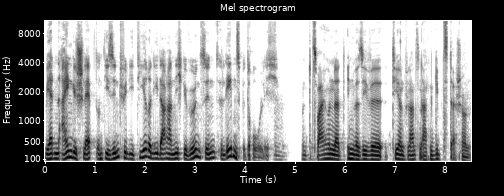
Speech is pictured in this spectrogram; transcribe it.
werden eingeschleppt schleppt und die sind für die Tiere, die daran nicht gewöhnt sind, lebensbedrohlich. Und 200 invasive Tier- und Pflanzenarten gibt's da schon.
